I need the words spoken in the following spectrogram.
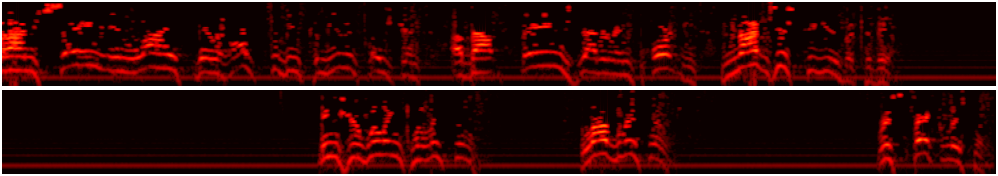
But I'm saying in life there has to be communication about things that are important, not just to you, but to them. Means you're willing to listen. Love listens. Respect listens.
